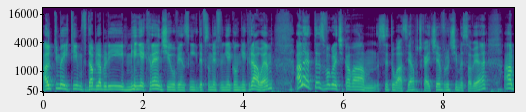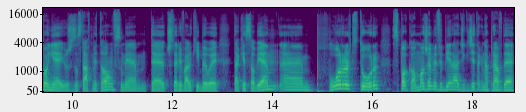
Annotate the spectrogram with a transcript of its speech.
Ultimate Team w WWE mnie nie kręcił, więc nigdy w sumie w niego nie grałem. Ale to jest w ogóle ciekawa mm, sytuacja. Poczekajcie, wrócimy sobie. Albo nie, już zostawmy to. W sumie te cztery walki były takie sobie. World Tour, spoko, możemy wybierać, gdzie tak naprawdę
